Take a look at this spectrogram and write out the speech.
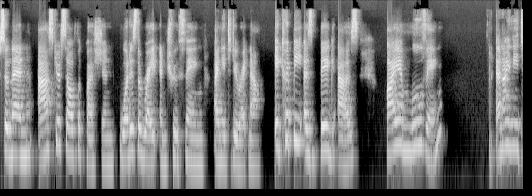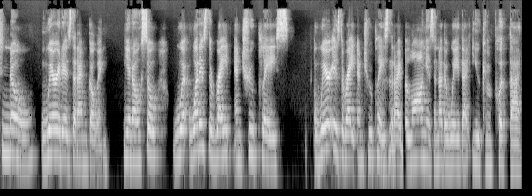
So then ask yourself the question what is the right and true thing I need to do right now? It could be as big as I am moving and I need to know where it is that I'm going. You know, so wh- what is the right and true place where is the right and true place mm-hmm. that I belong is another way that you can put that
